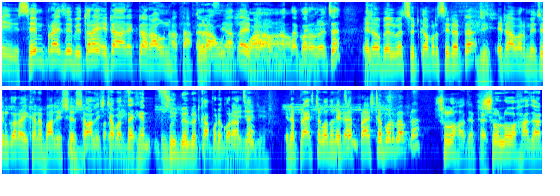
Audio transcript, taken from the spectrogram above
এই সেম প্রাইসের ভিতরে এটা আরেকটা রাউন্ড হাতা। Round হাতা এটা রাউন্ড হাতা করা রয়েছে। এটাও ভেলভেট সুইট কাপড় সিটারটা এটা আবার মেচিন করা এখানে বালিশের বালিশটা আবার দেখেন সুইট ভেলভেট কাপড়ে করা আছে। এটা প্রাইসটা কত এটা প্রাইসটা পড়বে আপনার ষোলো হাজার টাকা। ষোলো হাজার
